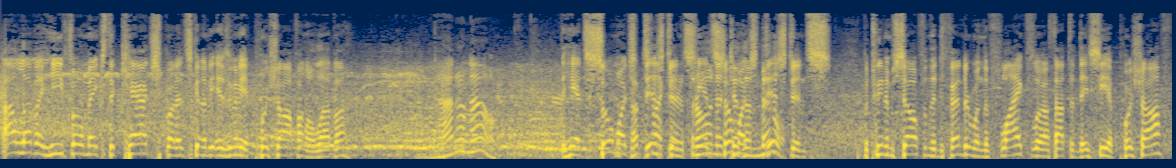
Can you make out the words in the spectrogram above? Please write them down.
Aleva Hifo makes the catch, but it's going to be is going to be a push off on Aleva. I don't know. he had so much Looks like distance. he had so much distance between himself and the defender when the flag flew. I thought that they see a push off.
